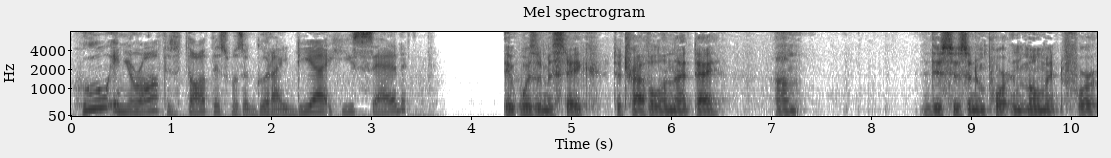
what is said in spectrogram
who in your office thought this was a good idea? He said, it was a mistake to travel on that day. Um, this is an important moment for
